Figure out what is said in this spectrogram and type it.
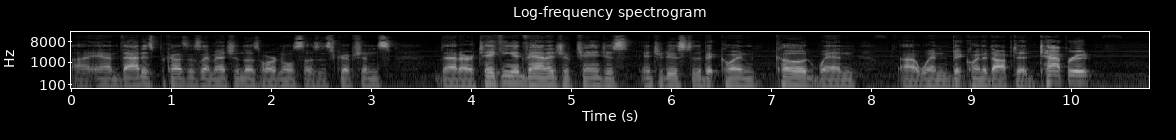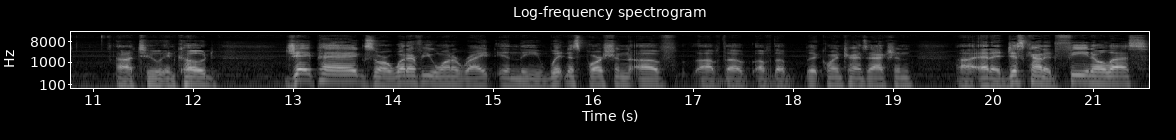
Uh, and that is because, as I mentioned, those ordinals, those inscriptions that are taking advantage of changes introduced to the Bitcoin code when uh, when Bitcoin adopted Taproot uh, to encode JPEGs or whatever you want to write in the witness portion of of the of the Bitcoin transaction uh, at a discounted fee, no less.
